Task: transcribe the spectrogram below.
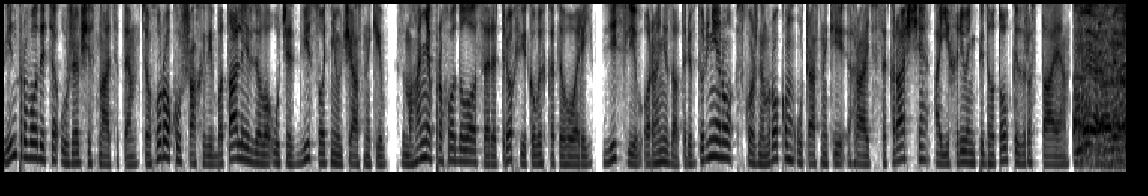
Він проводиться уже в 16-те. Цього року в шаховій баталії взяло участь дві сотні учасників. Змагання проходило серед трьох вікових категорій. Зі слів організаторів турніру, з кожним роком учасники грають все краще, а їх рівень підготовки зростає. Ми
